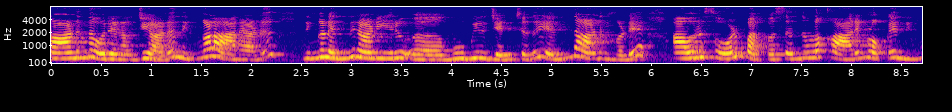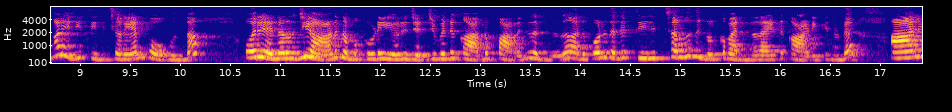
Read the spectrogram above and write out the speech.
കാണുന്ന ഒരു എനർജിയാണ് നിങ്ങൾ ആരാണ്? നിങ്ങൾ എന്തിനാണ് ഈ ഒരു ഭൂമിയിൽ ജനിച്ചത്? എന്താണ് നിങ്ങളുടെ ആ ഒരു സോൾ പർപ്പസ് എന്നുള്ള കാര്യങ്ങളൊക്കെ നിങ്ങൾ ഇനി തിരിച്ചറിയാൻ പോകുന്ന ഒരു എനർജിയാണ് നമുക്കിവിടെ ഈ ഒരു ജഡ്ജ്മെന്റ് കാർഡ് പറഞ്ഞു തരുന്നത്. അതുപോലെ തന്നെ തിരിച്ചറിവ് നിങ്ങൾക്ക് വരുന്നതായിട്ട് കാണിക്കുന്നുണ്ട്. ആരെ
